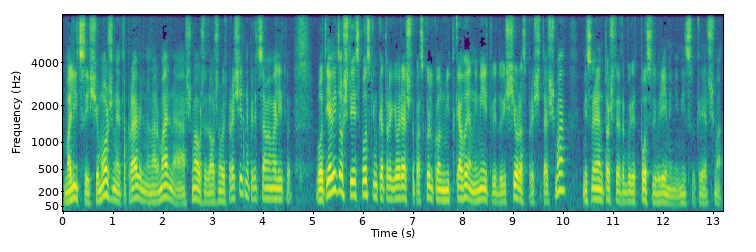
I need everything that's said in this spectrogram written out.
молиться еще можно, это правильно, нормально, а шма уже должно быть прочитано перед самой молитвой. Вот я видел, что есть плоским, которые говорят, что поскольку он митковен, имеет в виду еще раз прочитать шма, несмотря на то, что это будет после времени митсвы криат шма,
